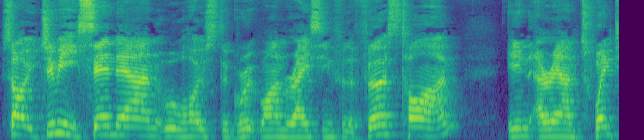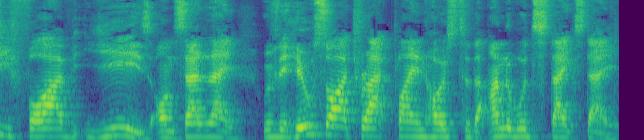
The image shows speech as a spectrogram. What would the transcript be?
So Jimmy Sandown will host the Group One racing for the first time in around 25 years on Saturday, with the hillside track playing host to the Underwood Stakes Day.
